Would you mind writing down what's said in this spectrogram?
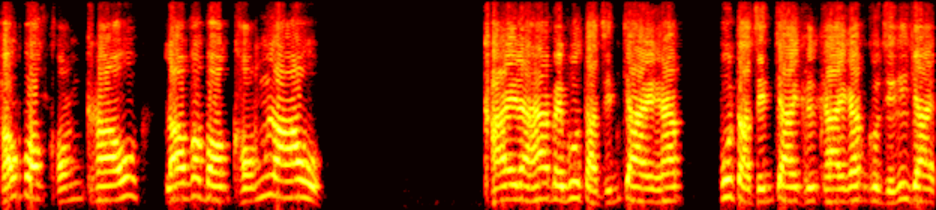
เขาบอกของเขา เราก็บอกของเรา รนะฮะเป็นผู้ตัดสินใจครับ ผู้ตัดสินใจคือใครครับ คุณสิทธิชัย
